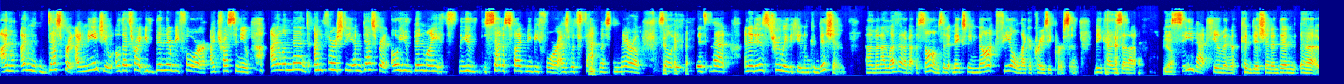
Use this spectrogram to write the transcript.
I'm I'm desperate. I need you. Oh, that's right. You've been there before. I trust in you. I lament. I'm thirsty. I'm desperate. Oh, you've been my you've satisfied me before as with hmm. fatness and marrow. So it, it's that and it is truly the human condition. Um, and I love that about the Psalms that it makes me not feel like a crazy person because uh, yeah. you see that human condition and then uh,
